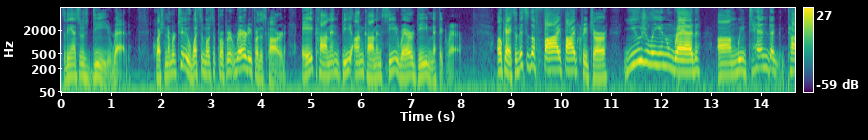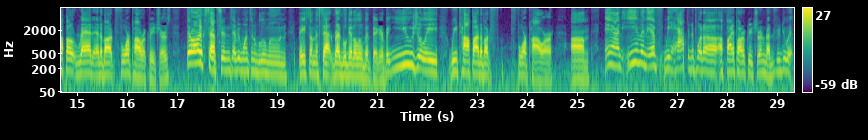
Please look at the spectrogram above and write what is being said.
So the answer is D, red. Question number two, what's the most appropriate rarity for this card? A, common, B, uncommon, C, rare, D, mythic rare. Okay, so this is a 5-5 creature, usually in red, um, we tend to top out red at about four power creatures. There are exceptions. Every once in a blue moon, based on the set, red will get a little bit bigger. But usually we top out about f- four power. Um, and even if we happen to put a, a, five power creature in red, which we do it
